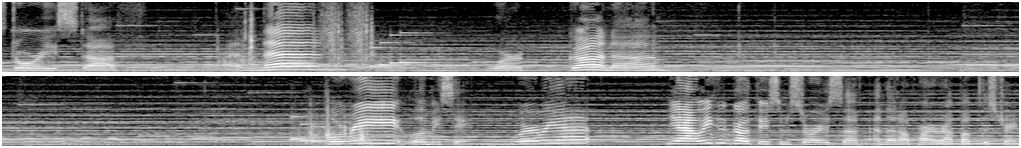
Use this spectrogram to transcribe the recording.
story stuff, and then we're gonna. We'll re. Let me see. Where are we at? Yeah, we could go through some story stuff, and then I'll probably wrap up the stream.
